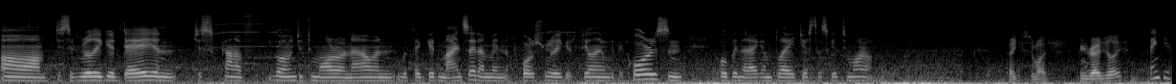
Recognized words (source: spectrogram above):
Um, just a really good day, and just kind of going to tomorrow now, and with a good mindset. I mean, of course, really good feeling with the course, and hoping that I can play just as good tomorrow. Thank you so much. Congratulations. Thank you.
